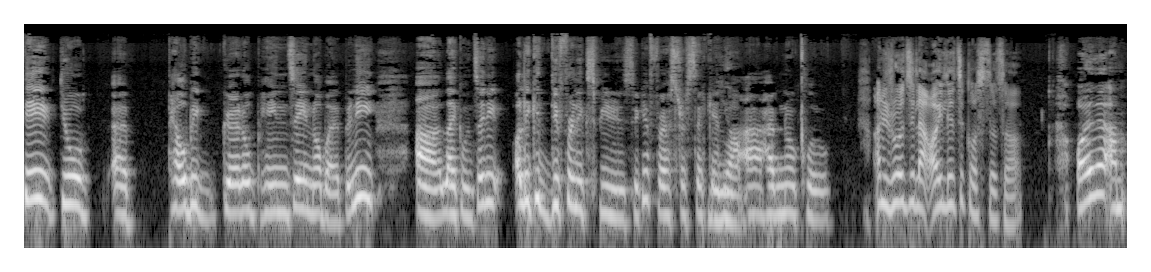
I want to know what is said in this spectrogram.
त्यही त्यो फेल्बिक गर्ल पेन चाहिँ नभए पनि लाइक हुन्छ नि अलिकति डिफ्रेन्ट एक्सपिरियन्स थियो क्या फर्स्ट र सेकेन्डमा आई हेभ नो क्लु अनि रोजीलाई अहिले चाहिँ कस्तो छ Oile, I'm,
